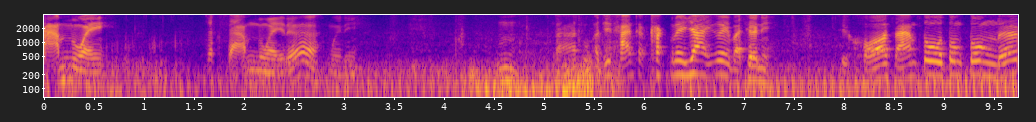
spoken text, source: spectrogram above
สามหน่วย จักสามหน่วยเด้อมือนี้อืมสาธุอธิษฐานคักเลยยายเอ้ยบัดเธอนี่สิขอสามโตวตรงๆเด้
